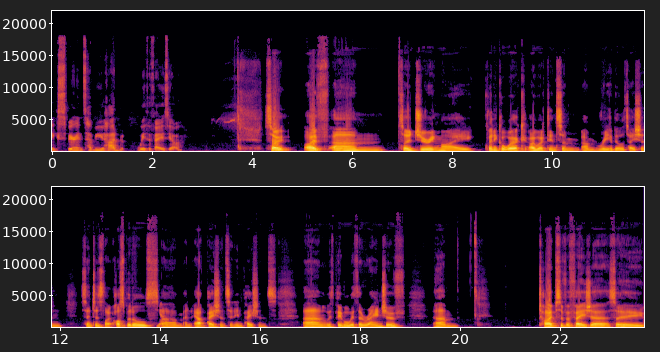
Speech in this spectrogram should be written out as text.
experience have you had with aphasia? So I've um, so during my clinical work, I worked in some um, rehabilitation centres like hospitals um, and outpatients and inpatients um, with people with a range of um, types of aphasia. So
